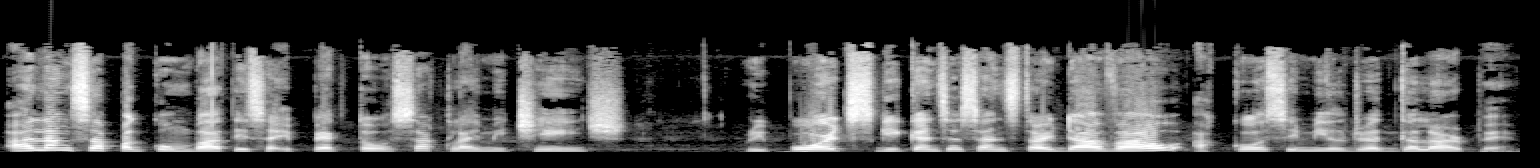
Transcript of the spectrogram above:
alang sa pagkumbati sa epekto sa climate change. Reports gikan sa Sunstar Davao, ako si Mildred Galarpe.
